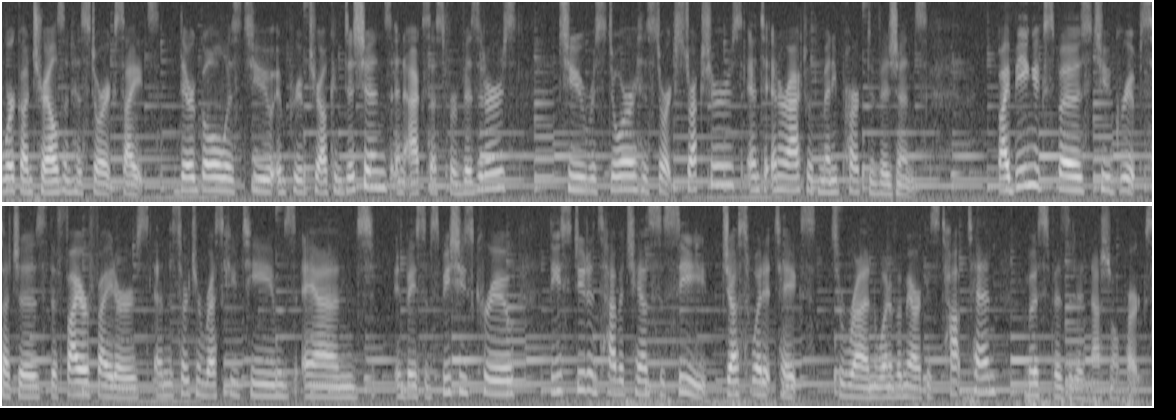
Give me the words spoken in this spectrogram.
work on trails and historic sites. Their goal is to improve trail conditions and access for visitors, to restore historic structures, and to interact with many park divisions. By being exposed to groups such as the firefighters and the search and rescue teams and invasive species crew, these students have a chance to see just what it takes to run one of America's top 10 most visited national parks.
